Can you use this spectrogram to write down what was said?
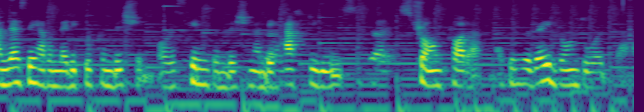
unless they have a medical condition or a skin condition and they have to use Right. strong product, I think we're very drawn towards that.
